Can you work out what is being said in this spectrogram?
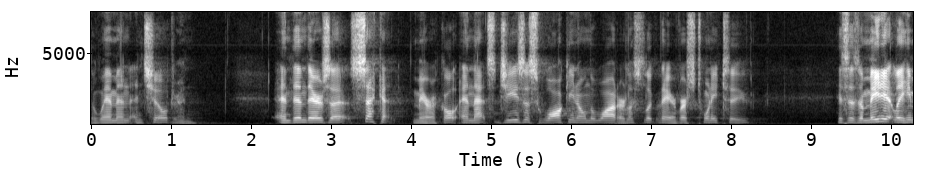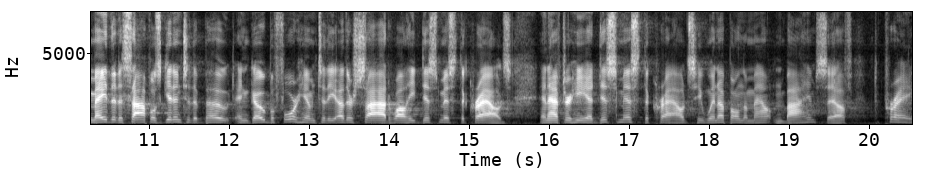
the women and children. And then there's a second miracle, and that's Jesus walking on the water. Let's look there, verse 22. It says, Immediately he made the disciples get into the boat and go before him to the other side while he dismissed the crowds. And after he had dismissed the crowds, he went up on the mountain by himself to pray.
